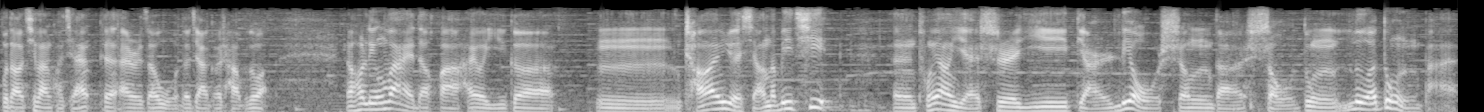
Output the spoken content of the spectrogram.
不到七万块钱，跟艾瑞泽五的价格差不多。然后另外的话，还有一个，嗯，长安悦翔的 V 七，嗯，同样也是一点六升的手动乐动版。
